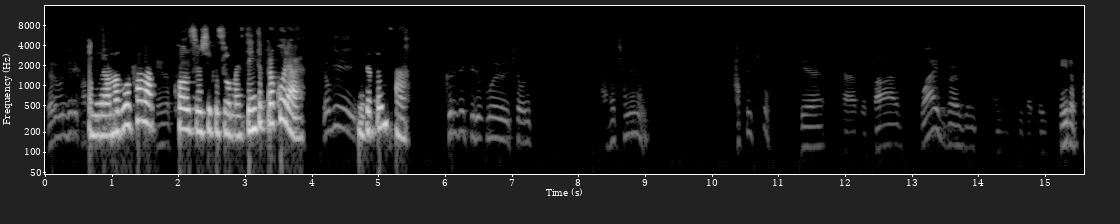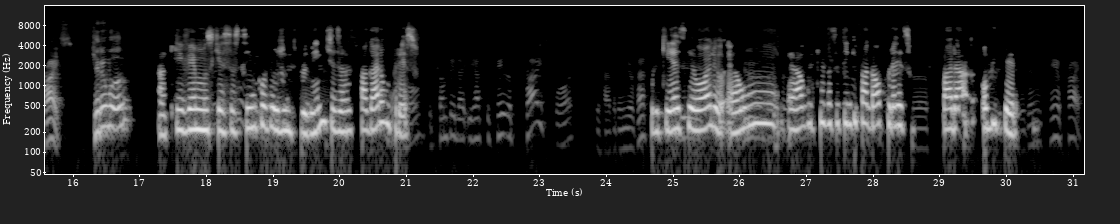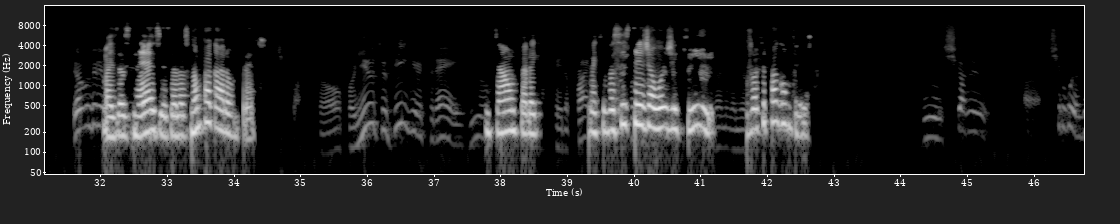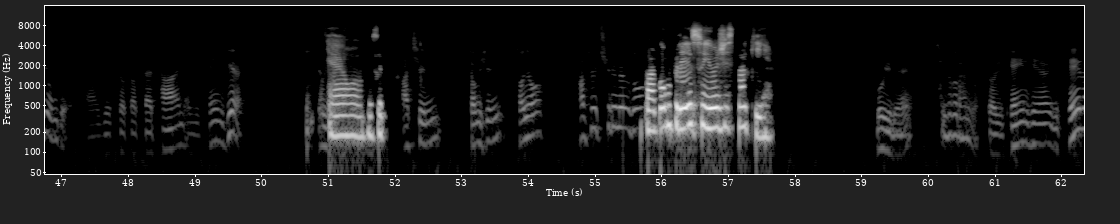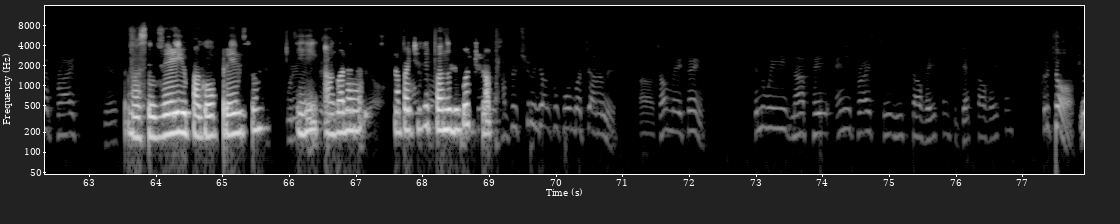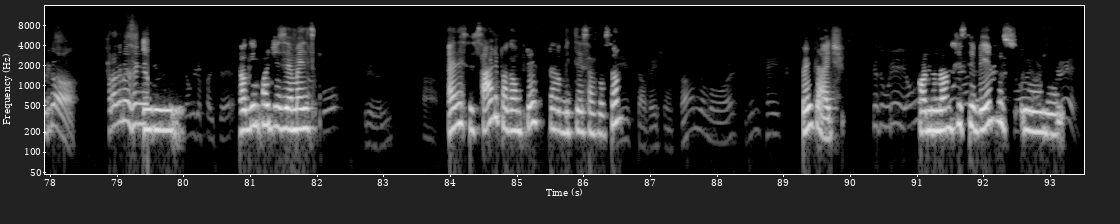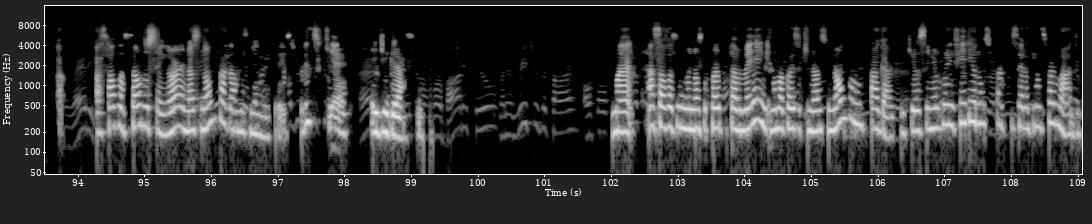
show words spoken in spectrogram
Eu não vou falar qual é os versículos são, mas tenta procurar. Tenta pensar. Aqui vemos que essas cinco virgens prudentes elas pagaram um preço. Porque esse óleo é, um, é algo que você tem que pagar o preço para obter. Mas as nézias, elas não pagaram o preço. Então, para, para que você esteja hoje aqui, você pagou um preço. É, você pagou um preço e hoje está aqui. Você veio, pagou o preço e agora está participando do workshop. E alguém pode dizer, mas é necessário pagar um preço para obter salvação? Verdade. Quando nós recebemos o, a, a salvação do Senhor, nós não pagamos nenhum preço. Por isso que é, é de graça. Mas a salvação do nosso corpo também é uma coisa que nós não vamos pagar, porque o Senhor vai vir e o nosso corpo será transformado.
